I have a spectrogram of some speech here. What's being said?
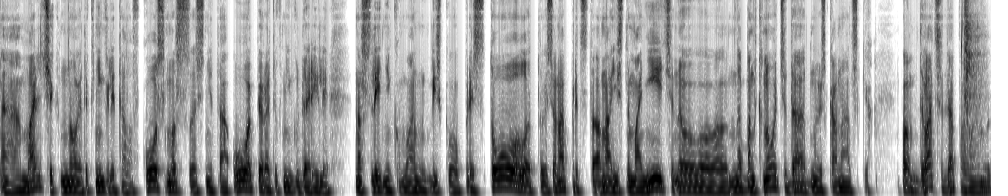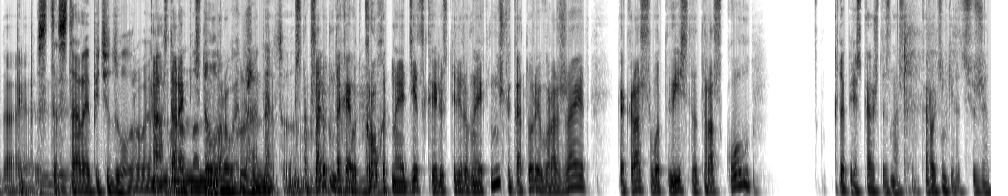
а, мальчик, но эта книга летала в космос, снята опера, эту книгу дарили наследнику английского престола, то есть она, предста... она есть на монете, на, на банкноте, да, одной из канадских, по-моему, 20, да, по-моему, да. Старая пятидолларовая. А, старая пятидолларовая, да, уже да. нет. Абсолютно такая вот крохотная детская иллюстрированная книжка, которая выражает как раз вот весь этот раскол. Кто перескажет из нас коротенький этот сюжет?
